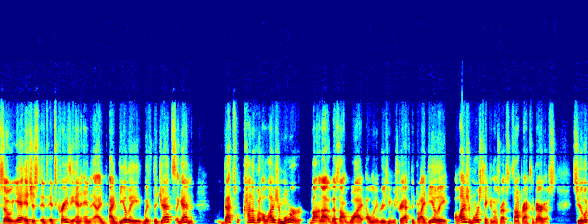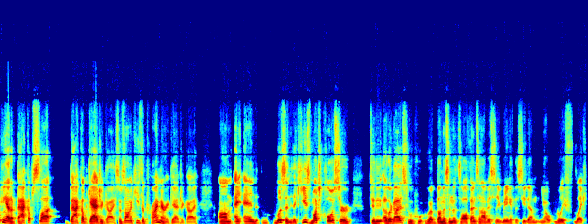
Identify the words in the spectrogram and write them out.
so yeah, it's just it's, it's crazy. And and ideally with the Jets again, that's what, kind of what Elijah Moore. Not, not that's not why only reason he was drafted, but ideally Elijah Moore's taking those reps. It's not Braxton Berrios. So you're looking at a backup slot, backup gadget guy. So it's not like he's the primary gadget guy. Um, and, and listen, like he's much closer to the other guys who, who, who have done this in this offense, and obviously we didn't get to see them, you know, really like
